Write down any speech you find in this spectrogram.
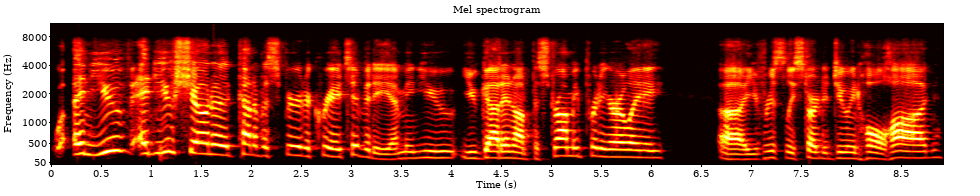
Well, and you've and you've shown a kind of a spirit of creativity. I mean, you you got in on pastrami pretty early. Uh, you've recently started doing whole hog.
